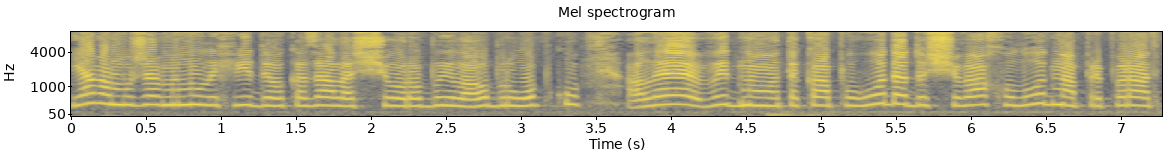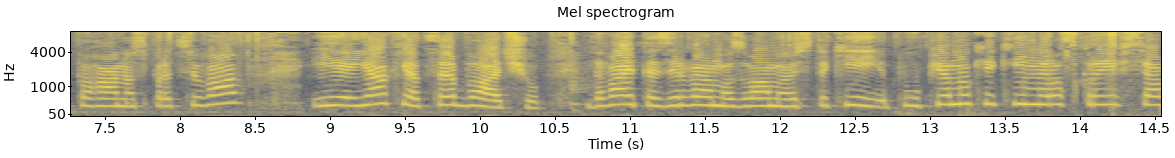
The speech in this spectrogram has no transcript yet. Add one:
Я вам уже в минулих відео казала, що робила обробку, але видно, така погода дощова, холодна, препарат погано спрацював. І як я це бачу, давайте зірвемо з вами ось такий пуп'янок, який не розкрився.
